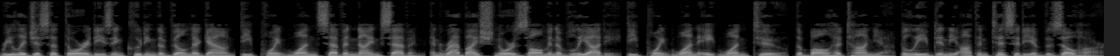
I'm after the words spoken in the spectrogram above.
religious authorities including the Vilna Gaon D.1797 and Rabbi Shneur Zalman of Liadi D.1812 the Baal Hatanya believed in the authenticity of the Zohar.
